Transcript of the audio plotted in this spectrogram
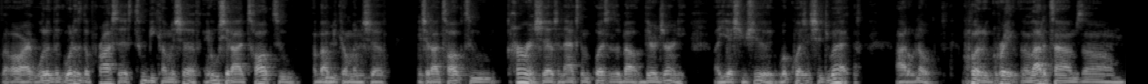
Like, all right, what are the what is the process to become a chef? And who should I talk to about mm-hmm. becoming a chef? And should I talk to current chefs and ask them questions about their journey? Like, yes, you should. What questions should you ask? I don't know. But a great a lot of times, um,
